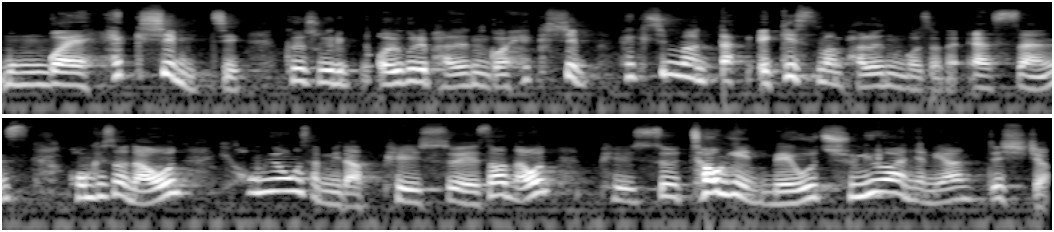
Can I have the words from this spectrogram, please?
뭔가의 핵심 있지. 그래서 우리 얼굴에 바르는 거 핵심, 핵심만 딱 엑기스만 바르는 거잖아. 에센스. 거기서 나온 형용사입니다. 필수에서 나온 필수적인 매우 중요하냐면 뜻이죠.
